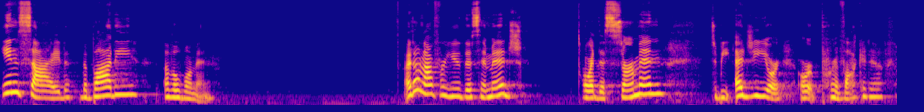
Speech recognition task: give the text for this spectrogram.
inside the body of a woman. I don't offer you this image or this sermon to be edgy or, or provocative.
